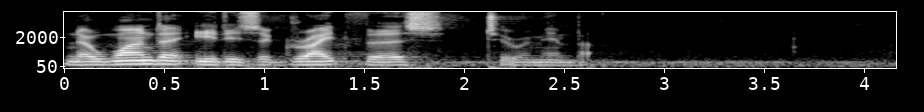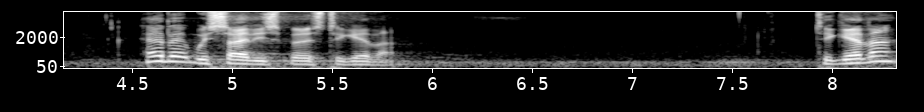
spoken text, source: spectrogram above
No wonder it is a great verse to remember. How about we say this verse together? Together,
